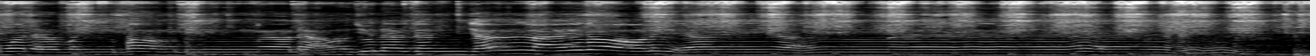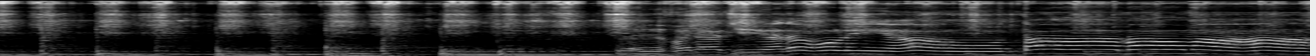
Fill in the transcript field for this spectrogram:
我这威棒兵，两军的跟前来到连营哎。这回这街头里有大宝马，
